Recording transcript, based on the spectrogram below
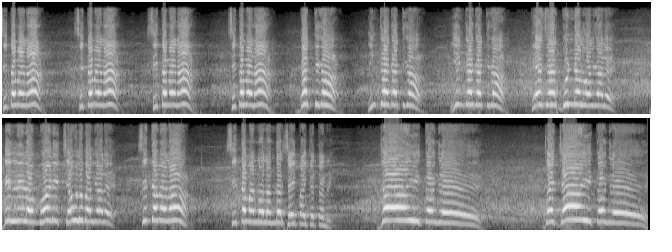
సిద్ధమేనా? సిద్ధమేనా? సిద్ధమేనా? సిద్ధమేనా? గట్టిగా ఇంకా గట్టిగా ఇంకా గట్టిగా కేసీఆర్ గుండెలు వలగాలి. ఢిల్లీలో మోడీ చెవులు బలగాలి సిద్ధమేనా? సిద్ధమన్న వాళ్ళందరూ చేయి పైకెత్తండి. జై కాంగ్రెస్! జై జై కాంగ్రెస్!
